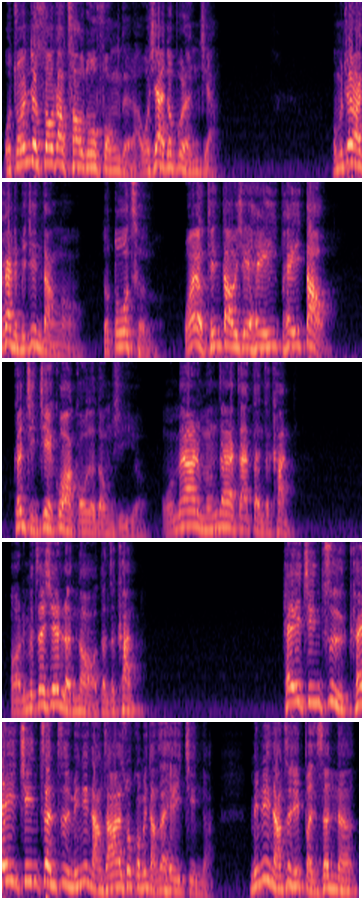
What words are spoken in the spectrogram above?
我昨天就收到超多封的啦，我现在都不能讲。我们就来看你民进党哦，有多扯！我还有听到一些黑黑道跟警界挂钩的东西哦。我们让你们在在等着看哦，你们这些人哦，等着看黑金制、黑金政治。民进党常常说国民党是黑金的，民进党自己本身呢？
